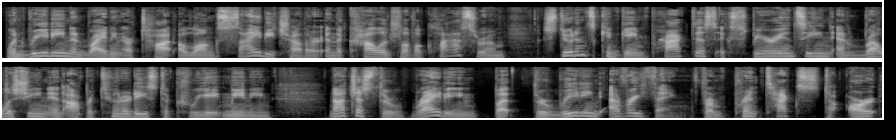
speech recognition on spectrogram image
When reading and writing are taught alongside each other in the college level classroom, students can gain practice experiencing and relishing in opportunities to create meaning, not just through writing, but through reading everything from print texts to art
